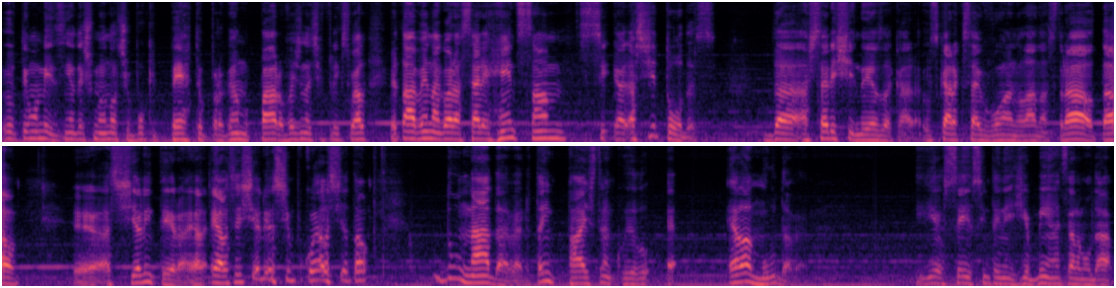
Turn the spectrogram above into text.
eu tenho uma mesinha, deixo meu notebook perto, eu programa, paro, vejo Netflix com ela. Eu tava vendo agora a série Handsome, assisti todas, da, a série chinesa, cara. Os caras que saem voando lá no astral e tal. É, assisti ela inteira. Ela, ela assistia ali, eu assisti pouco ela, assistia tal. Do nada, velho, tá em paz, tranquilo. É, ela muda, velho. E eu sei, eu sinto a energia bem antes dela mudar.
